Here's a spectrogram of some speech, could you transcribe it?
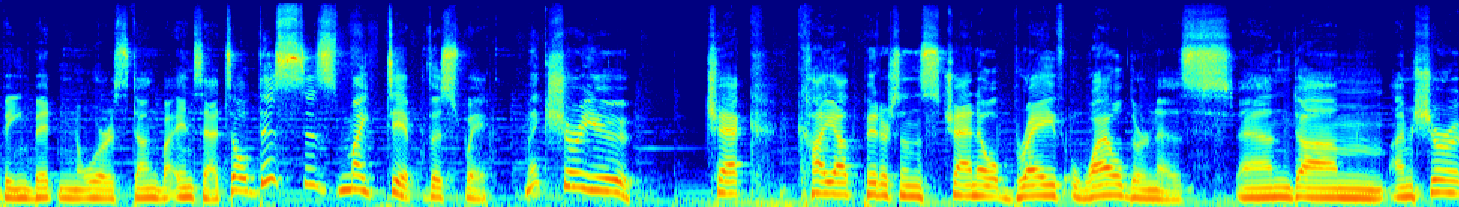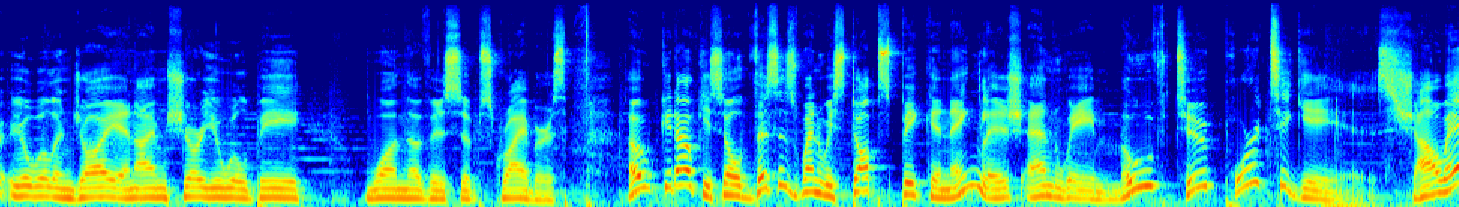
being bitten or stung by insects. So, this is my tip this week. Make sure you check Kayat Peterson's channel, Brave Wilderness, and um, I'm sure you will enjoy, and I'm sure you will be one of his subscribers. Okie dokie, so this is when we stop speaking English and we move to Portuguese, shall we?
